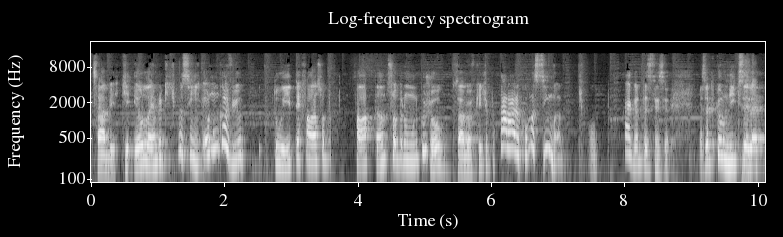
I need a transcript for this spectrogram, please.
sabe? Que eu lembro que, tipo assim, eu nunca vi o Twitter falar, sobre, falar tanto sobre um único jogo, sabe? Eu fiquei tipo, caralho, como assim, mano? Tipo, cagando pra existência. Mas é porque o Knicks ele é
